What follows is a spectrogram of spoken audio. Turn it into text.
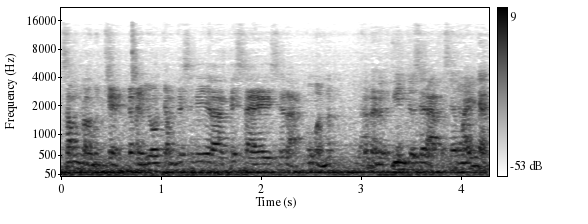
Xong rồi mình kẹp cái này vô trong cái cái cái xe xe đạp của mình đó. cái này là pin cho xe đạp và xe máy nha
